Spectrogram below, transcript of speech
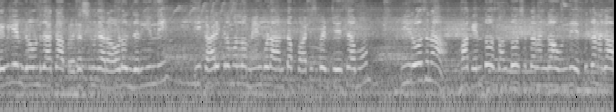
పెవిలియన్ గ్రౌండ్ దాకా ప్రదర్శనగా రావడం జరిగింది. ఈ కార్యక్రమంలో మేము కూడా అంతా పార్టిసిపేట్ చేశాము. ఈ రోజున మాకెంతో సంతోషకరంగా ఉంది. ఎందుకనగా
